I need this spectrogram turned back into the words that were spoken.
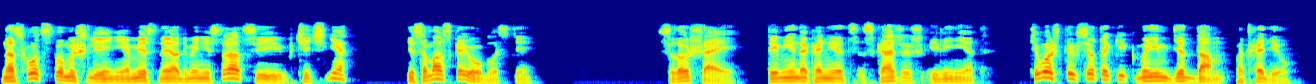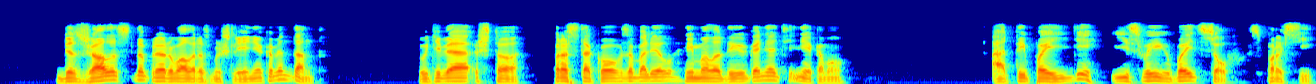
на сходство мышления местной администрации в Чечне и Самарской области. «Слушай, ты мне, наконец, скажешь или нет, чего ж ты все-таки к моим дедам подходил?» Безжалостно прервал размышления комендант. «У тебя что, Простаков заболел, и молодых гонять некому?» «А ты пойди и своих бойцов спроси»,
